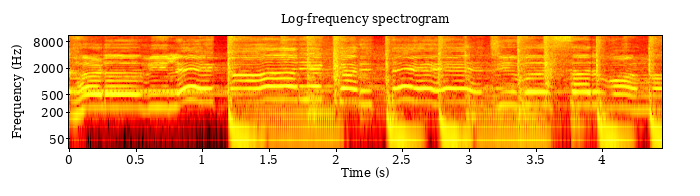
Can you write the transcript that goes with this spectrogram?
घडविले कार्यकर्ते जीव सर्वांना.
